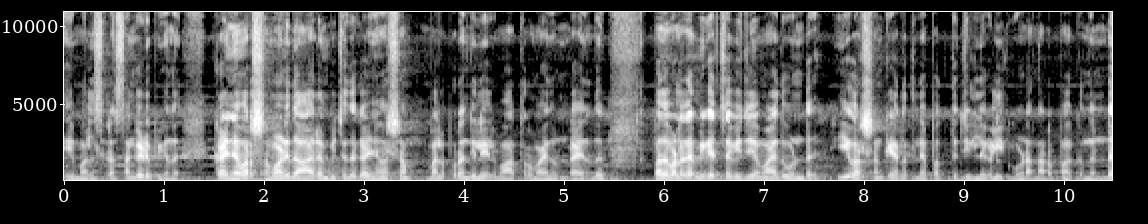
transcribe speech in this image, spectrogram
ഈ മത്സരം സംഘടിപ്പിക്കുന്നത്. കഴിഞ്ഞ വർഷമാണ് ഇത് ആരംഭിച്ചത്. കഴിഞ്ഞ വർഷം മലപ്പുറം ജില്ലയിൽ മാത്രമായിരുന്നു ഉണ്ടായിരുന്നത്. അപ്പോൾ അത് വളരെ മികച്ച വിജയമായതുകൊണ്ട് ഈ വർഷം കേരളത്തിലെ പത്ത് ജില്ലകളിൽ കൂടെ നടപ്പാക്കുന്നുണ്ട്.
